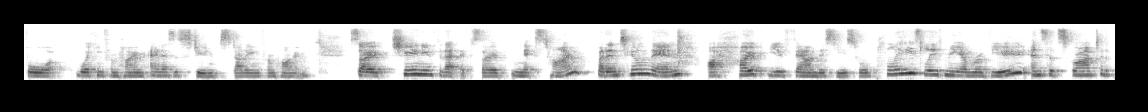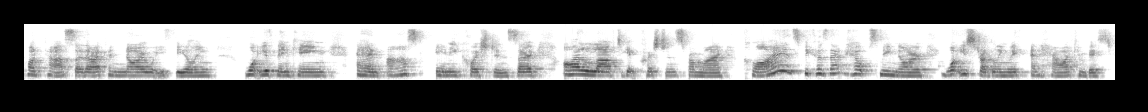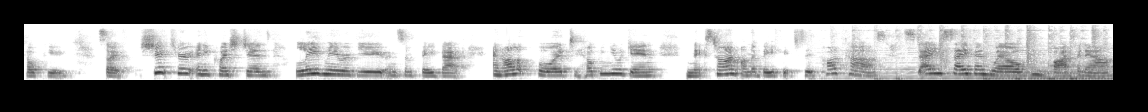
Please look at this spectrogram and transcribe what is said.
for working from home and as a student studying from home. So tune in for that episode next time. But until then, I hope you've found this useful. Please leave me a review and subscribe to the podcast so that I can know what you're feeling what you're thinking and ask any questions. So I love to get questions from my clients because that helps me know what you're struggling with and how I can best help you. So shoot through any questions, leave me a review and some feedback. And I look forward to helping you again next time on the Be Fit to Sit podcast. Stay safe and well. Bye for now.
